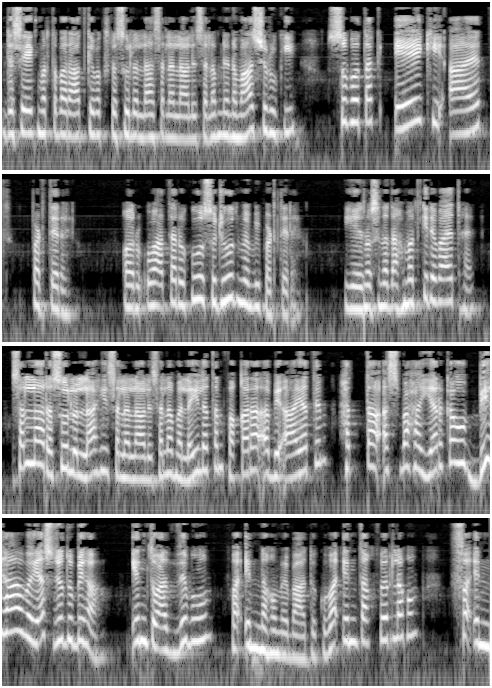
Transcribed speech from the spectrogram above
جیسے ایک مرتبہ رات کے وقت رسول اللہ صلی اللہ علیہ وسلم نے نماز شروع کی، صبح تک ایک ہی آیت پڑھتے رہے۔ اور وہ آتا رکو سجود میں بھی پڑھتے رہے۔ یہ مسند احمد کی روایت ہے۔ صلی رسول اللہ صلی اللہ علیہ وسلم علیہ لطن فقرا اب آیتن حتیٰ اسبہ یرکا بحا و یس جد بحا ان تو ادب ہوں و ان نہ میں بادک و ان تخر لہم ف ان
